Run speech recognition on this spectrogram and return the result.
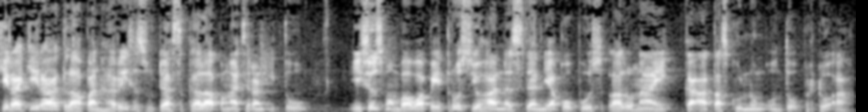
Kira-kira delapan hari sesudah segala pengajaran itu, Yesus membawa Petrus, Yohanes, dan Yakobus lalu naik ke atas gunung untuk berdoa.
